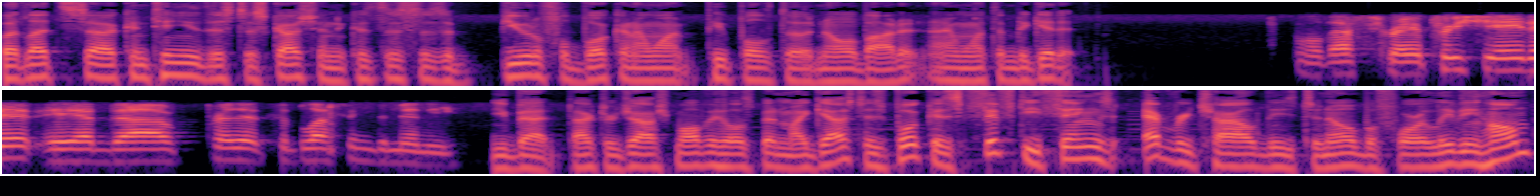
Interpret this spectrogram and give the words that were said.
but let's uh, continue this discussion because this is a beautiful book, and I want people to know about it, and I want them to get it. Well, that's great. Appreciate it, and uh, pray that it's a blessing to many. You bet. Dr. Josh Mulvihill has been my guest. His book is 50 Things Every Child Needs to Know Before Leaving Home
